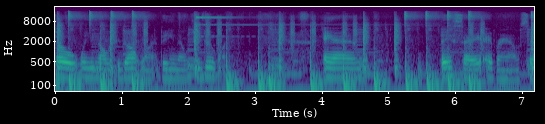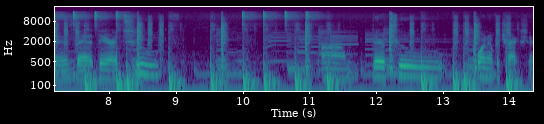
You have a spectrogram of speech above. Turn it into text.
So when you know what you don't want, then you know what you do want. And they say, Abraham says that there are two, um, there are two point of attraction.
